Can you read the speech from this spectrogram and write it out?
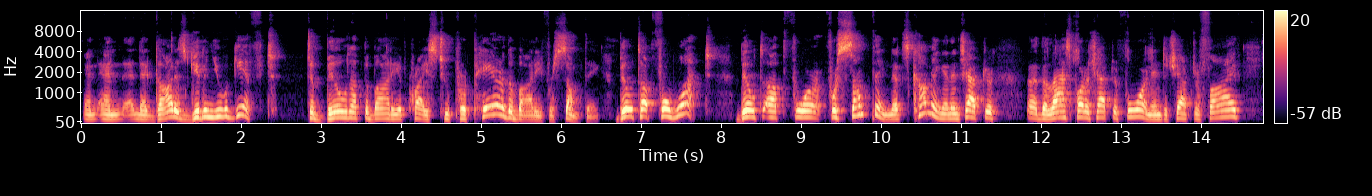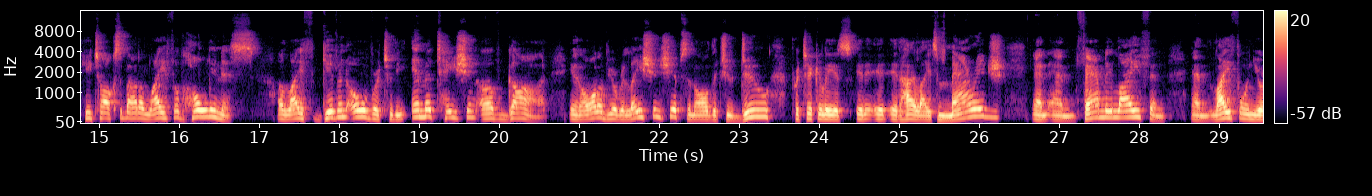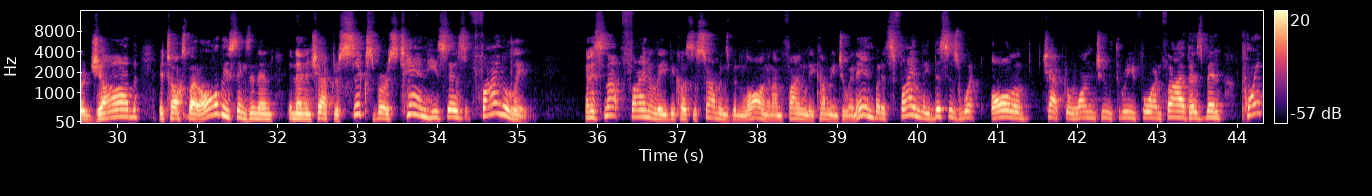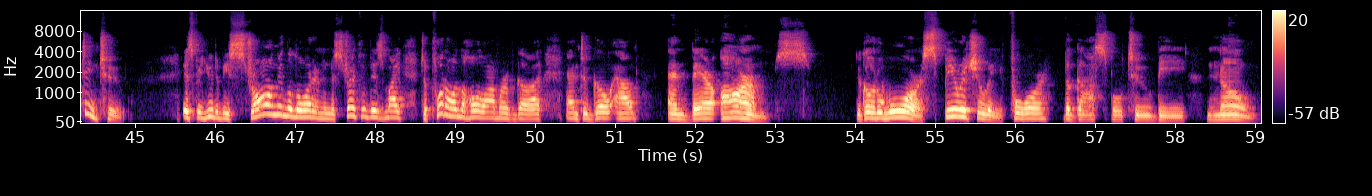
And, and, and that God has given you a gift to build up the body of Christ, to prepare the body for something. Built up for what? Built up for, for something that's coming. And in chapter, uh, the last part of chapter 4 and into chapter 5, he talks about a life of holiness, a life given over to the imitation of God in all of your relationships and all that you do. Particularly, it, it, it highlights marriage and, and family life and, and life on your job. It talks about all these things. And then, and then in chapter 6, verse 10, he says, finally. And it's not finally because the sermon's been long and I'm finally coming to an end, but it's finally, this is what all of chapter 1, 2, 3, 4, and 5 has been pointing to. Is for you to be strong in the Lord and in the strength of his might, to put on the whole armor of God, and to go out and bear arms, to go to war spiritually for the gospel to be known.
